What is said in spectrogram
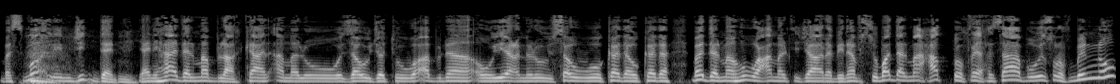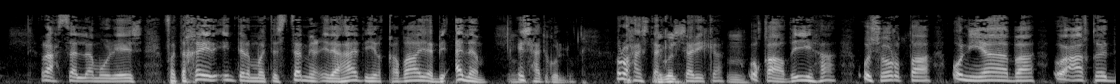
بس مؤلم جدا. يعني هذا المبلغ كان أمله وزوجته وأبنائه يعملوا ويسووا كذا وكذا. بدل ما هو عمل تجارة بنفسه بدل ما حطه في حسابه ويصرف منه راح سلمه. ليش؟ فتخيل أنت لما تستمع إلى هذه القضايا بألم إيش حتقول له؟ روح الشركة مم. وقاضيها وشرطة ونيابة وعقد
